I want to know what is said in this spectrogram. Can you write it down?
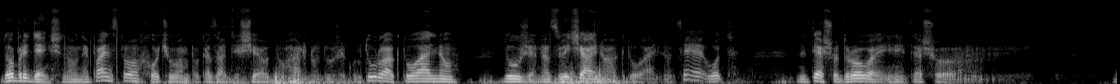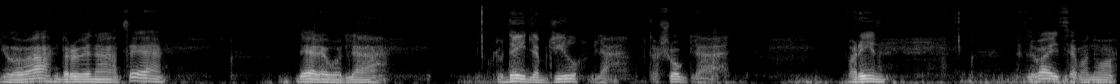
Добрий день, шановне панство. Хочу вам показати ще одну гарну дуже культуру, актуальну, дуже надзвичайно актуальну. Це от не те, що дрова і не те, що ділова дровина, це дерево для людей, для бджіл, для пташок, для тварин. Називається воно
